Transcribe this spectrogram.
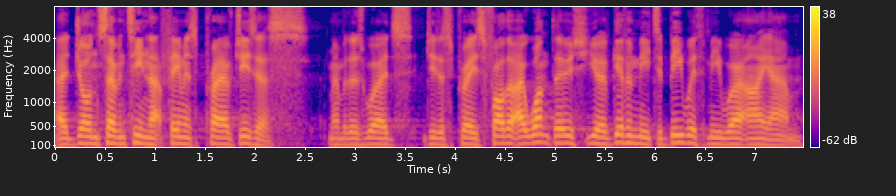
uh, John 17, that famous prayer of Jesus. Remember those words? Jesus prays, Father, I want those you have given me to be with me where I am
